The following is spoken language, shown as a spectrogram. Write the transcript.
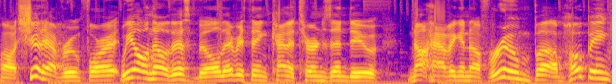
well, I should have room for it. We all know this build, everything kind of turns into not having enough room, but I'm hoping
